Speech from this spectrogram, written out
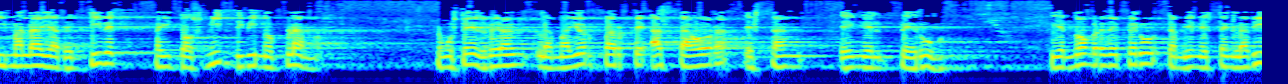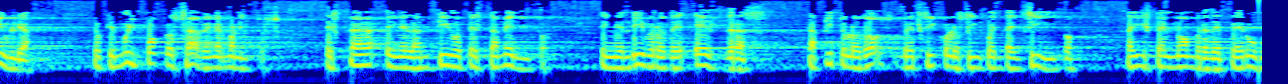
Himalaya del Tíbet hay 2.000 divinos planos. Como ustedes verán, la mayor parte hasta ahora están en el Perú. Y el nombre de Perú también está en la Biblia. Lo que muy pocos saben, hermanitos, está en el Antiguo Testamento, en el libro de Esdras, capítulo 2, versículo 55 Ahí está el nombre de Perú,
